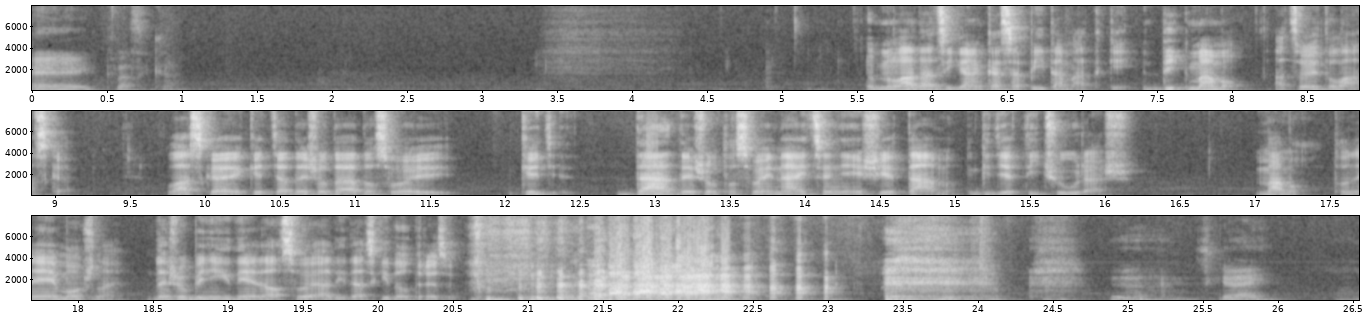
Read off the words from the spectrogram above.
Hej, klasika. Mladá cigánka sa pýta matky. Dick mamo, a co je to láska? Láska je, keď ťa Dežo dá do svojej... Keď dá Dežo to svoje najcenejšie tam, kde ty čúraš. Mamo, to nie je možné. Dežo by nikdy nedal svoje adidasky do drezu. Počkaj. Mám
